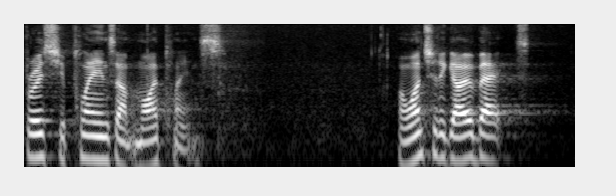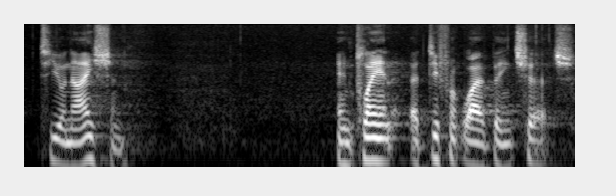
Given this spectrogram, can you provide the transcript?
Bruce, your plans aren't my plans. I want you to go back to your nation and plant a different way of being church.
